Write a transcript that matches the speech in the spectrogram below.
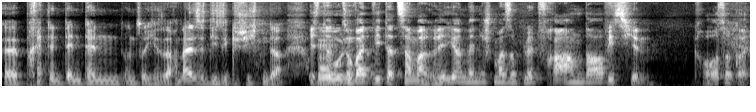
Äh, Prätendenten und solche Sachen, also diese Geschichten da. Ist das so was wie der Zamarillion, wenn ich mal so blöd fragen darf? bisschen. Großer Gott.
